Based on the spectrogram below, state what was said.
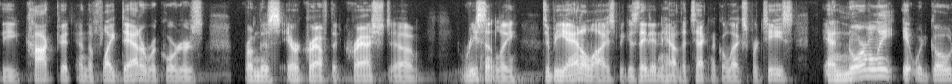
the cockpit and the flight data recorders from this aircraft that crashed uh, recently to be analyzed because they didn't have the technical expertise. And normally it would go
